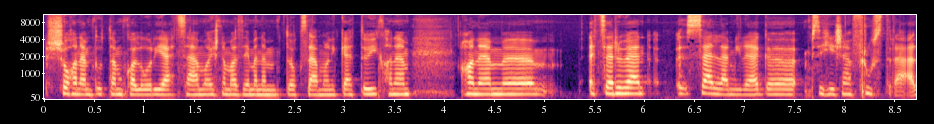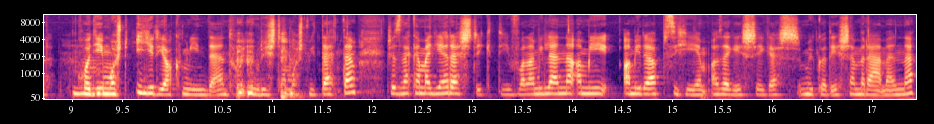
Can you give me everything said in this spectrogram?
soha nem tudtam kalóriát számolni, és nem azért, mert nem tudok számolni kettőig, hanem, hanem egyszerűen szellemileg, pszichésen frusztrál, mm. hogy én most írjak mindent, hogy úristen, most mit tettem, és ez nekem egy ilyen restriktív valami lenne, ami, amire a pszichém, az egészséges működésem rámenne.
